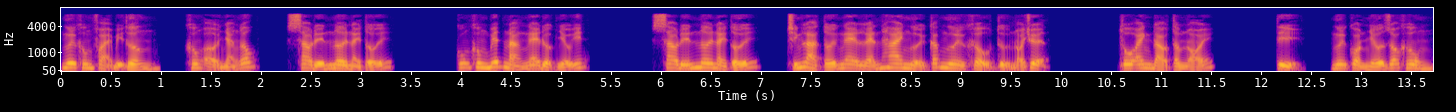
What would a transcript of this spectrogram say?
ngươi không phải bị thương, không ở nhà ốc, sao đến nơi này tới? Cũng không biết nàng nghe được nhiều ít. Sao đến nơi này tới, chính là tới nghe lén hai người các ngươi khẩu tử nói chuyện. Tô Anh Đào tâm nói, tỷ, ngươi còn nhớ rõ không,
